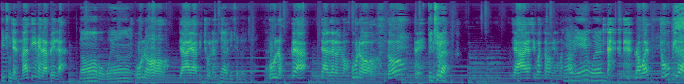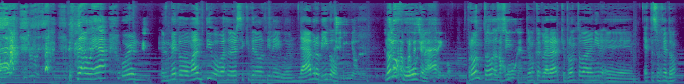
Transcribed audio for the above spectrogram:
Pichula. el Mati me la pela. No, pues weón. Uno, ya, ya, pichula. Ya, pichula. pichula. Dale. Uno, espera, ya, ya lo mismo. Uno, dos, tres. Pichula. Ya, ya sí cuentamos bien. Ah, cuentamos bien, weón. La weá estúpida, weón. La weá, weón. El método más antiguo para saber si es que tenemos delay, weón. Ya, pero pico. Sí. No nos juzguen. Pronto, No eso sí, tenemos que aclarar que pronto va a venir eh, este sujeto.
